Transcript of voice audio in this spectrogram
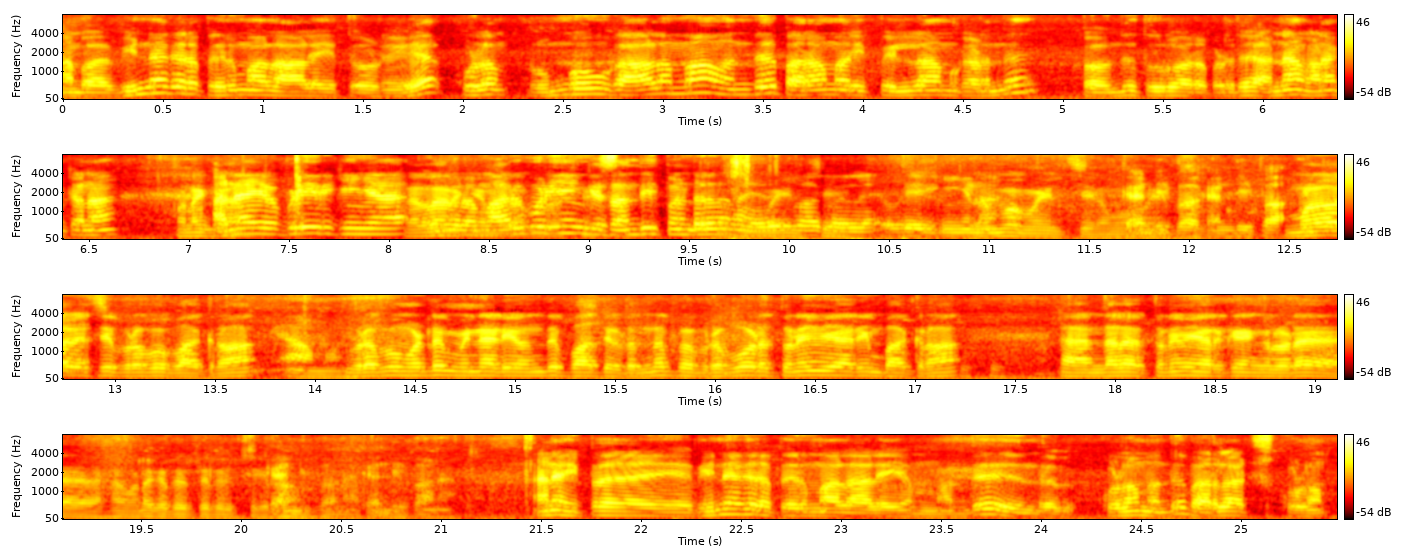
நம்ம விண்ணகர பெருமாள் ஆலயத்துடைய குளம் ரொம்பவும் காலமாக வந்து பராமரிப்பு இல்லாமல் கடந்து இப்போ வந்து தூர்வாரப்படுது. அண்ணா வணக்கண்ணா வணக்கம் அண்ணா எப்படி இருக்கீங்க? உங்களை. மறுபடியும் இங்கே சந்திப்புன்றது நான் எதிர்பார்க்கல எப்படி இருக்கீங்கண்ணா? ரொம்ப மகிழ்ச்சி ரொம்ப கண்டிப்பா கண்டிப்பா. மூணாவது வச்சு பிரபு பார்க்குறோம் ஆமாம் பிரபு மட்டும் முன்னாடி வந்து பார்த்துக்கிட்டு இருந்தோம். இப்போ பிரபுவோட துணைவியாரையும் பார்க்குறோம் அதனால துணைவியாருக்கு எங்களோட வணக்கத்தை தெரிவிச்சுக்கிறோம். கண்டிப்பாண்ணா கண்டிப்பாண்ணா. ஆனால் இப்போ விண்ணகர பெருமாள் ஆலயம் வந்து இந்த குளம் வந்து வரலாற்று குளம்.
